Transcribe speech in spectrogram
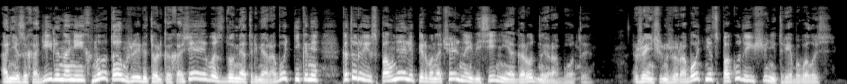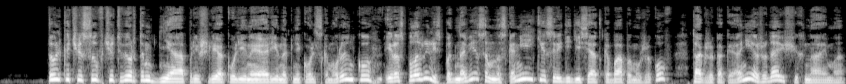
Они заходили на них, но там жили только хозяева с двумя-тремя работниками, которые исполняли первоначальные весенние огородные работы. Женщин же работниц покуда еще не требовалось. Только часу в четвертом дня пришли Акулина и Арина к Никольскому рынку и расположились под навесом на скамейке среди десятка баб и мужиков, так же, как и они, ожидающих найма.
